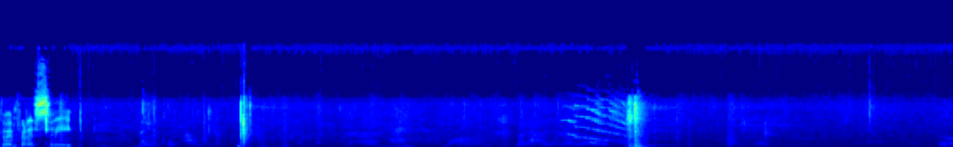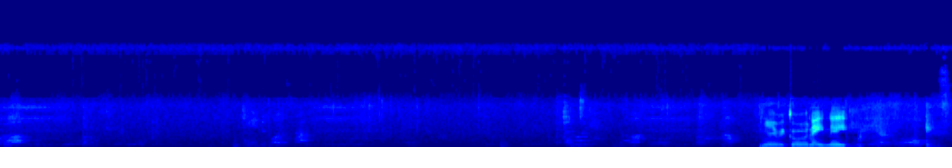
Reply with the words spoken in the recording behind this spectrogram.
going for a sleep. Here we go. Night night. It's,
